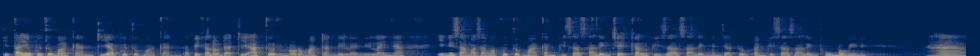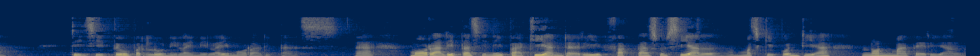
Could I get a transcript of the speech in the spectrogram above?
Kita ya butuh makan, dia butuh makan. Tapi kalau tidak diatur norma dan nilai-nilainya, ini sama-sama butuh makan, bisa saling jegal, bisa saling menjatuhkan, bisa saling bunuh ini. Nah, di situ perlu nilai-nilai moralitas. Nah, moralitas ini bagian dari fakta sosial, meskipun dia non-material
